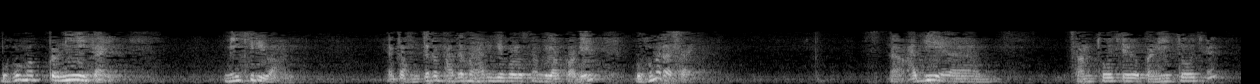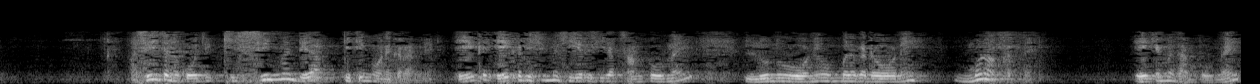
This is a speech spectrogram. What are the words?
බොහෝම ප්‍රණීතයි. මේකිරි වගේ නැත්නම් හොඳට පදම හරිය පොළොස් නඹුලක් වගේ බොහොම රසයි. අදී සන්තෝචේව පනීතෝච අසීතන කෝටි කිසිම දෙයක් පිටින් ඕන කරන්නේ ඒක ඒක විසින්ම 100%ක් සම්පූර්ණයි. ලුණු ඕනේ උඹලකට ඕනේ මොනක්වත් නැහැ. ඒකෙන්ම සම්පූර්ණයි.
